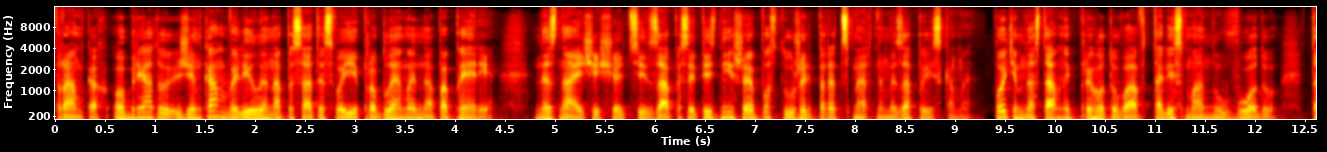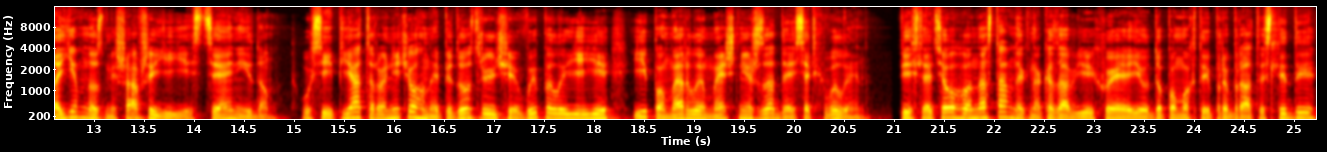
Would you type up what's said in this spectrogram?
В рамках обряду жінкам веліли написати свої проблеми на папері, не знаючи, що ці записи пізніше послужать передсмертними записками. Потім наставник приготував талісманну воду, таємно змішавши її з ціанідом. Усі п'ятеро, нічого не підозрюючи, випили її і померли менш ніж за 10 хвилин. Після цього наставник наказав Юйхуею допомогти прибрати сліди,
